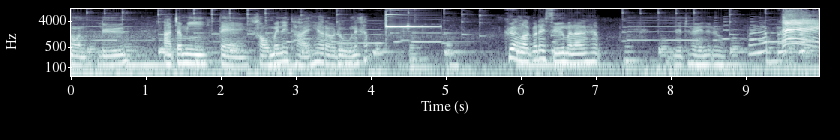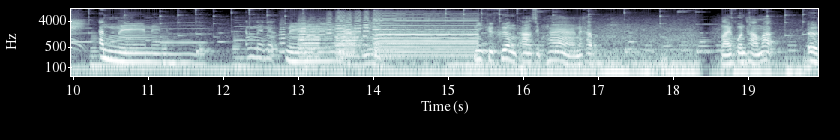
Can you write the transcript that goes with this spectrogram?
นอน หรืออาจจะมีแต่เขาไม่ได้ถ่ายให้เราดูนะครับ เครื่องเราก็ได้ซื้อมาแล้วนะครับ เดี๋ยวเธอได้ดูป๊าบป๊าบอันเน่เน่อันเน่เน่เน่นี่นี่คือเครื่อง R15 นะครับ หลายคนถามว่า เออ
